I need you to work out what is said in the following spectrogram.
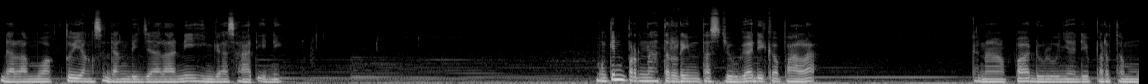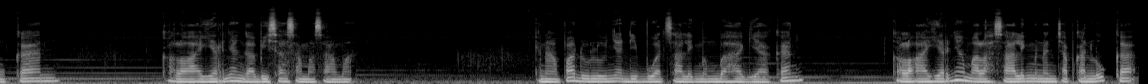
dalam waktu yang sedang dijalani hingga saat ini. Mungkin pernah terlintas juga di kepala, kenapa dulunya dipertemukan kalau akhirnya nggak bisa sama-sama. Kenapa dulunya dibuat saling membahagiakan, kalau akhirnya malah saling menancapkan luka.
